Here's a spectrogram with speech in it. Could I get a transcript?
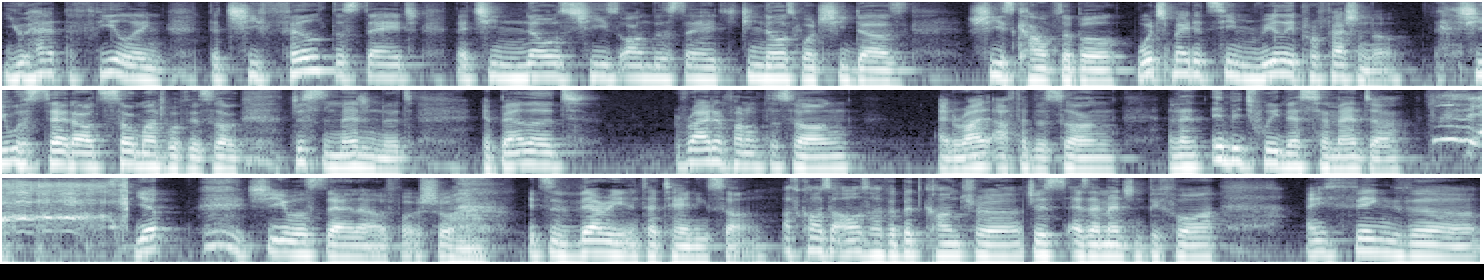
You had the feeling that she filled the stage, that she knows she's on the stage, she knows what she does, she's comfortable, which made it seem really professional. She will stand out so much with this song. Just imagine it a ballad right in front of the song and right after the song, and then in between there's Samantha. yep, she will stand out for sure. It's a very entertaining song. Of course, I also have a bit contra, just as I mentioned before. I think the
